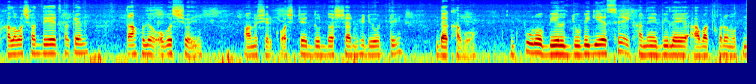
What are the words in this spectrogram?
ভালোবাসা দিয়ে থাকেন, তাহলে অবশ্যই মানুষের কষ্টের দুর্দশার ভিডিওটি দেখাবো। পুরো বিল ডুবে গিয়েছে, এখানে বিলে আবাদ করার মতন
